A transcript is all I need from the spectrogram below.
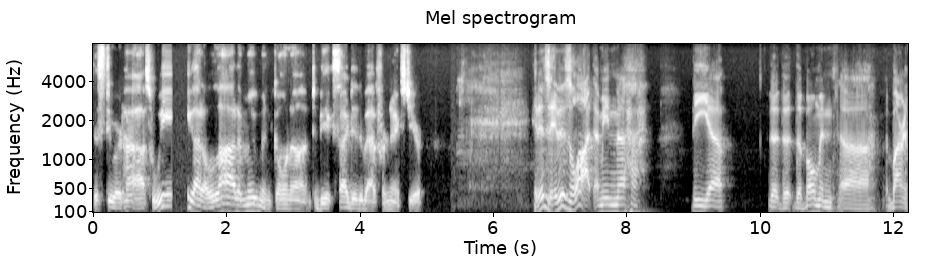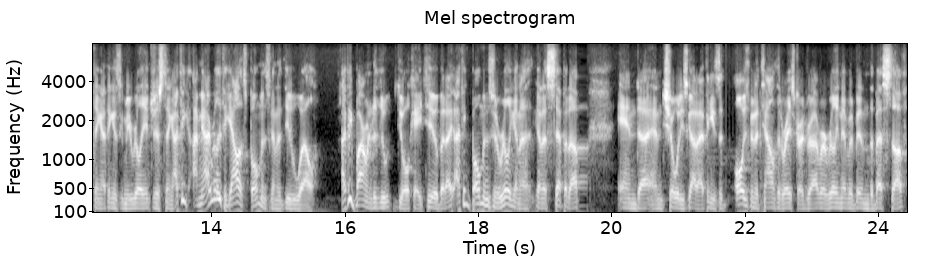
to Stewart Haas. We got a lot of movement going on to be excited about for next year. It is. It is a lot. I mean, uh, the uh, the the the Bowman uh, Byron thing I think is going to be really interesting. I think. I mean, I really think Alex Bowman's going to do well. I think Byron will do do okay too, but I, I think Bowman's really going to going to step it up and uh, and show what he's got. I think he's always been a talented race car driver. Really never been the best stuff.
